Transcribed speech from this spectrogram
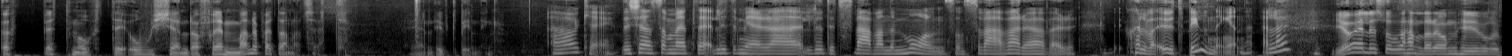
öppet mot det okända och främmande på ett annat sätt. En utbildning. Ja, Okej, okay. det känns som ett eh, lite mer uh, luddigt svävande moln som svävar över själva utbildningen, eller? Ja, eller så handlar det om hur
